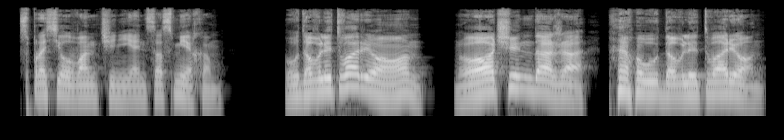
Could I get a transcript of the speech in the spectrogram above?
— спросил Ван Чиньянь со смехом. «Удовлетворен. Очень даже удовлетворен».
